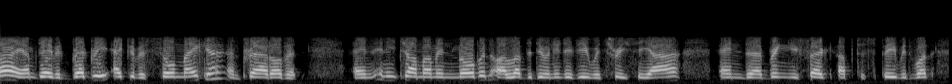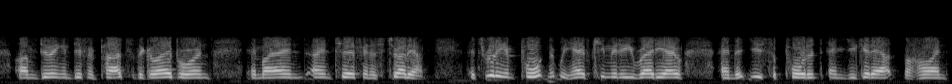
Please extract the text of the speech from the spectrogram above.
Hi, I'm David Bradbury, activist filmmaker and proud of it. And anytime I'm in Melbourne, I love to do an interview with 3CR and uh, bring you folk up to speed with what I'm doing in different parts of the globe or in, in my own, own turf in Australia. It's really important that we have community radio and that you support it and you get out behind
